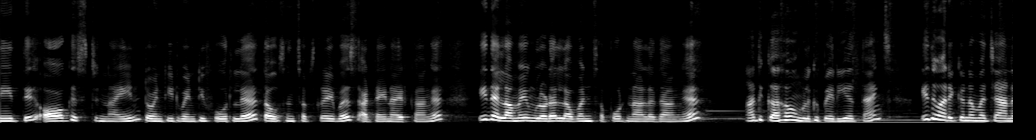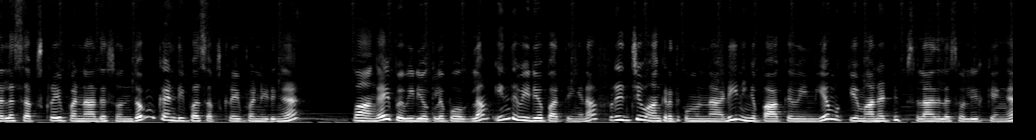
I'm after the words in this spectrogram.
நேற்று ஆகஸ்ட் நைன் டுவெண்ட்டி டுவெண்ட்டி ஃபோரில் தௌசண்ட் சப்ஸ்கிரைபர்ஸ் அட்டைன் ஆயிருக்காங்க. இது எல்லாமே உங்களோட லவ் அண்ட் சப்போர்ட்னால தாங்க அதுக்காக உங்களுக்கு பெரிய தேங்க்ஸ் இது வரைக்கும் நம்ம சேனலை சப்ஸ்கிரைப் பண்ணாத சொந்தம் கண்டிப்பாக சப்ஸ்கிரைப் பண்ணிவிடுங்க வாங்க இப்போ வீடியோக்குள்ளே போகலாம். இந்த வீடியோ பார்த்தீங்கன்னா ஃப்ரிட்ஜ் வாங்குறதுக்கு முன்னாடி நீங்கள் பார்க்க வேண்டிய முக்கியமான டிப்ஸ்லாம் இதில் சொல்லியிருக்கேங்க.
